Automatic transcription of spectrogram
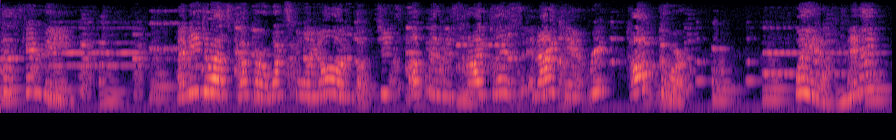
Can be. I need to ask Pepper what's going on, but she's up in this high place and I can't re- talk to her. Wait a minute.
